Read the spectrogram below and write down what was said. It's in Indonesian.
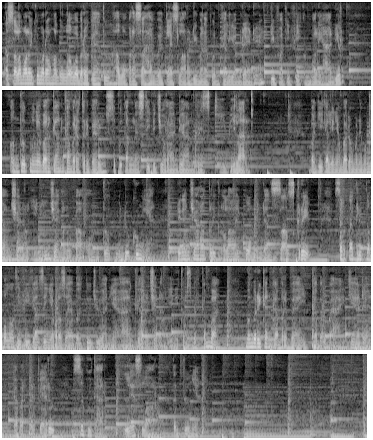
Assalamualaikum warahmatullahi wabarakatuh. Halo para sahabat Leslar di mana pun kalian berada Diva TV kembali hadir Untuk mengabarkan kabar terbaru seputar Lesti Kejora dan Rizky Bilar. Bagi kalian yang baru menemukan channel ini Jangan lupa untuk mendukungnya Dengan cara klik like, komen, dan subscribe Serta klik tombol notifikasinya para sahabat tujuannya agar channel ini terus berkembang memberikan kabar baik, kabar bahagia, dan kabar terbaru seputar Leslar tentunya.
